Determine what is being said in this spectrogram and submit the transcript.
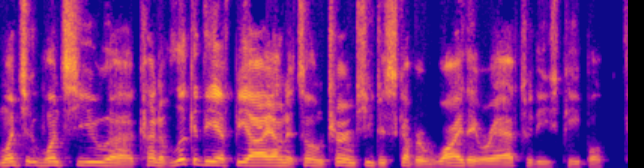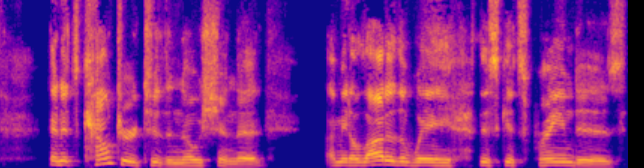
once you once you uh, kind of look at the FBI on its own terms, you discover why they were after these people, and it's counter to the notion that, I mean, a lot of the way this gets framed is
